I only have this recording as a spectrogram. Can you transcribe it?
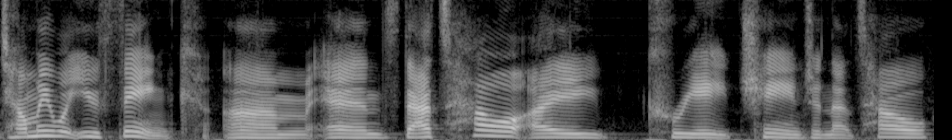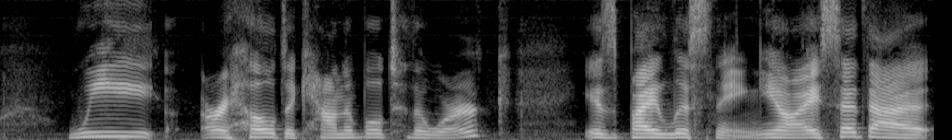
tell me what you think, um, and that's how I create change, and that's how we are held accountable to the work is by listening. You know, I said that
